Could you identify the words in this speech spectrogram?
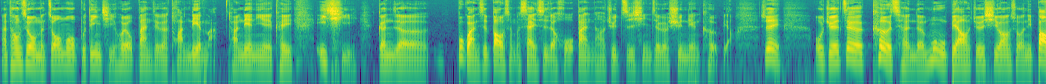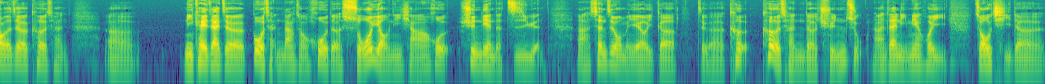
那同时我们周末不定期会有办这个团练嘛，团练你也可以一起跟着，不管是报什么赛事的伙伴，然后去执行这个训练课表。所以我觉得这个课程的目标就是希望说，你报了这个课程，呃，你可以在这个过程当中获得所有你想要获训练的资源啊，甚至我们也有一个这个课课程的群组，然后在里面会以周期的。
